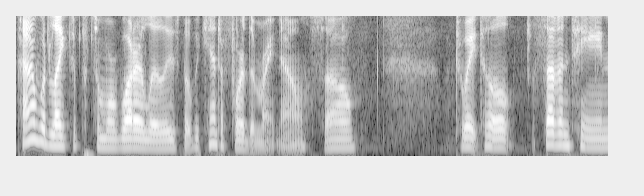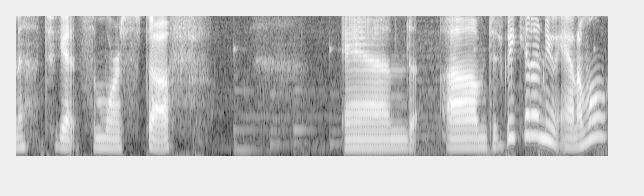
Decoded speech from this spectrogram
Kind of would like to put some more water lilies, but we can't afford them right now. So, to wait till 17 to get some more stuff. And um, did we get a new animal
